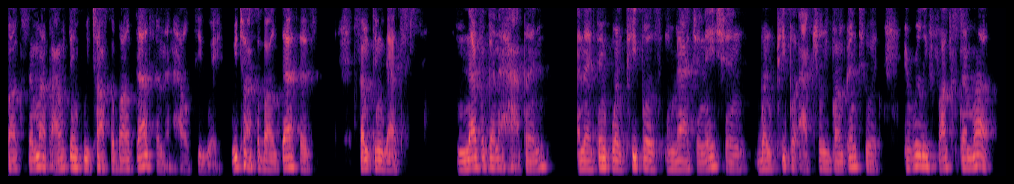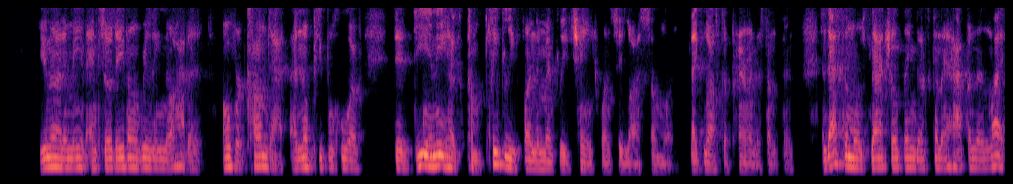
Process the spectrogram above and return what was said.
fucks them up. I don't think we talk about death in a healthy way. We talk about death as something that's never gonna happen and I think when people's imagination, when people actually bump into it, it really fucks them up. You know what I mean? And so they don't really know how to overcome that. I know people who have their DNA has completely fundamentally changed once they lost someone, like lost a parent or something. And that's the most natural thing that's going to happen in life.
